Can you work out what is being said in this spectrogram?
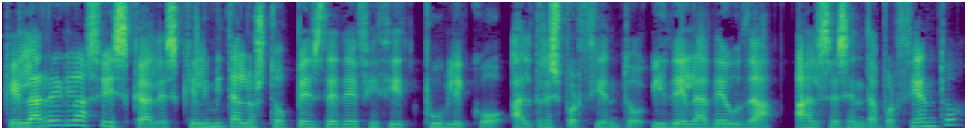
Que las reglas fiscales que limitan los topes de déficit público al 3% y de la deuda al 60%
